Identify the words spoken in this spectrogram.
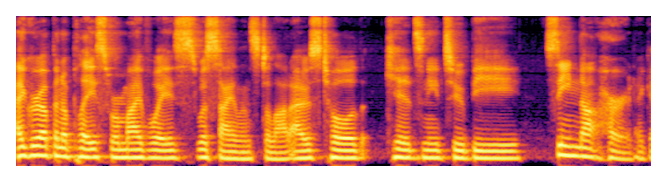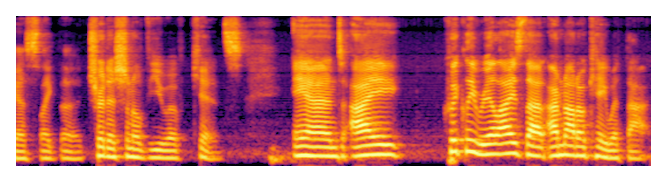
I grew up in a place where my voice was silenced a lot. I was told kids need to be seen, not heard, I guess, like the traditional view of kids. And I quickly realized that I'm not okay with that.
